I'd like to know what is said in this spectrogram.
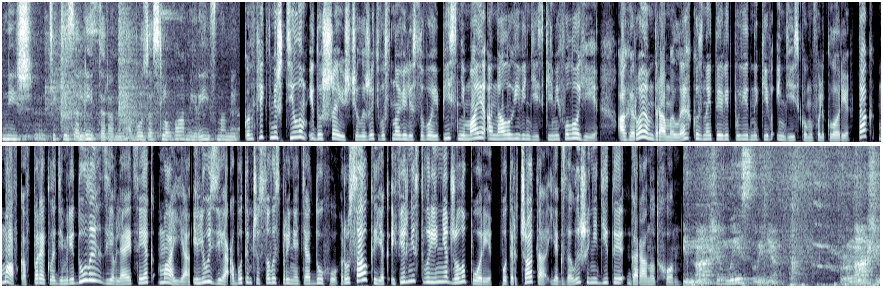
ніж тільки за літерами або за словами, рифмами. Конфлікт між тілом і душею, що лежить в основі лісової пісні, має аналоги в індійській міфології, а героям драми легко знайти відповідників індійському фольклорі. Так, мавка в перекладі мрідули з'являється як майя, ілюзія або тимчасове сприйняття духу, русалки як ефірні створіння джолопорі, потерчата як залишені діти Гаранотхон. І наше мислення про наших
